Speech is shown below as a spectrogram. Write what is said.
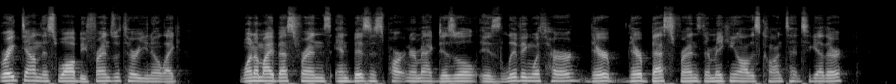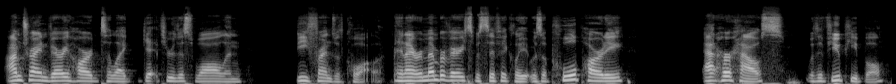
break down this wall, be friends with her. You know, like one of my best friends and business partner, Mac Dizzle, is living with her. They're they're best friends. They're making all this content together. I'm trying very hard to like get through this wall and be friends with Koala. And I remember very specifically, it was a pool party at her house with a few people,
